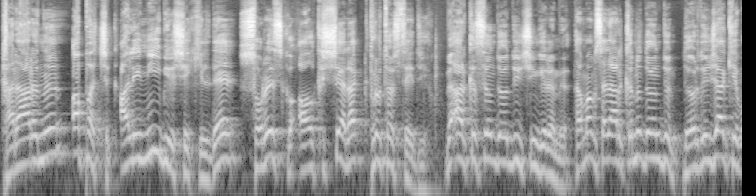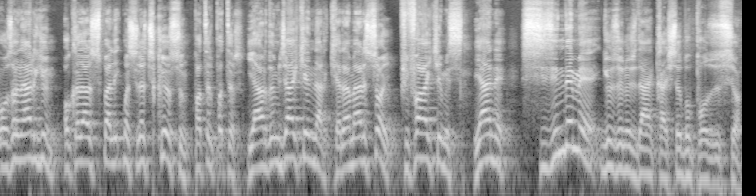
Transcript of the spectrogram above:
kararını apaçık aleni bir şekilde Sorescu alkışlayarak protesto ediyor. Ve arkasını döndüğü için göremiyor. Tamam sen arkanı döndün. Dördüncü hakem Ozan Ergün. O kadar Süper Lig maçına çıkıyorsun. Patır patır. Yardımcı hakemler Kerem Ersoy. FIFA hakemisin. Yani sizin de mi gözünüzden kaçtı bu pozisyon?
